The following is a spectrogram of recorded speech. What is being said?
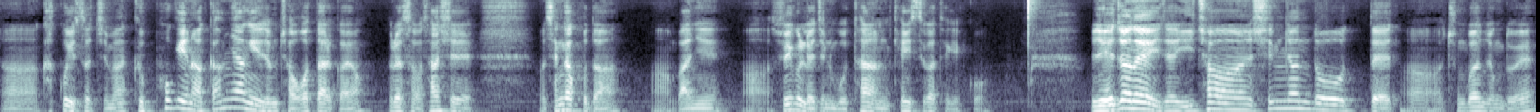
어, 갖고 있었지만 그 폭이나 깜냥이 좀 적었다 할까요? 그래서 사실 생각보다 어, 많이 어, 수익을 내지는 못한 케이스가 되겠고 예전에 이제 2010년도 때 어, 중반 정도에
